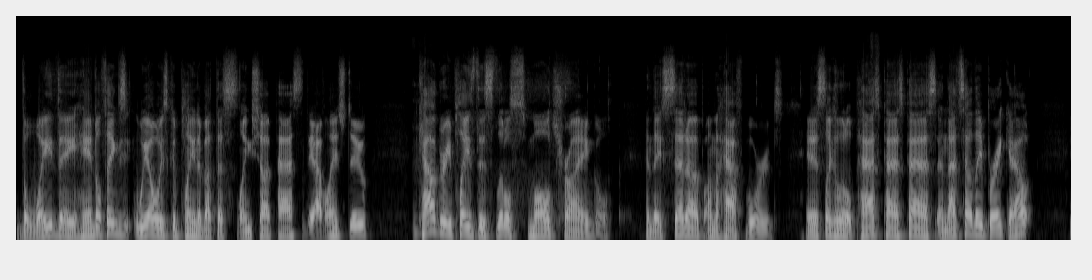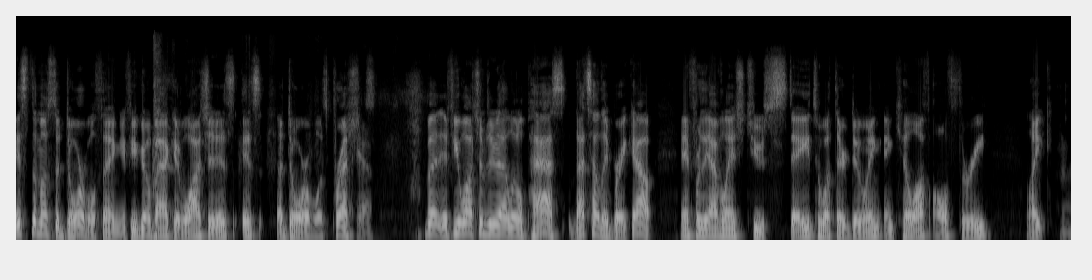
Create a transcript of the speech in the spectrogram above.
the way they handle things, we always complain about the slingshot pass that the Avalanche do. Mm. Calgary plays this little small triangle and they set up on the half boards. And it's like a little pass, pass, pass, and that's how they break out. It's the most adorable thing. If you go back and watch it, it's it's adorable. It's precious. Yeah. But if you watch them do that little pass, that's how they break out. And for the Avalanche to stay to what they're doing and kill off all three, like hmm.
